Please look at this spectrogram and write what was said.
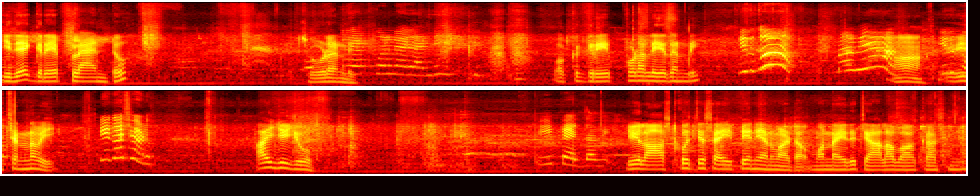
ఇదే గ్రేప్ ప్లాంట్. చూడండి. ఒక్క గ్రేప్ కూడా లేదండి. ఇది చిన్నవి. అయ్యయ్యో. ఇవి లాస్ట్కి వచ్చేసి అయిపోయినాయి అనమాట మొన్న అయితే చాలా బాగా కాసింది.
